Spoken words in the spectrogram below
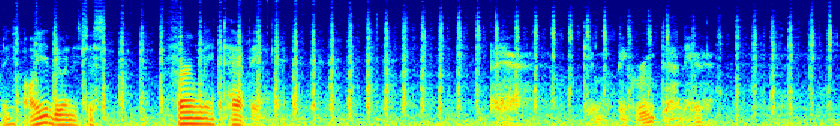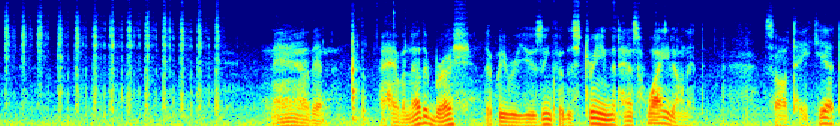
See, all you're doing is just firmly tapping. There, give him a big root down here. Now then, I have another brush that we were using for the stream that has white on it. So I'll take it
